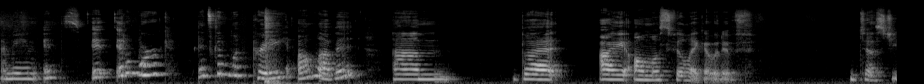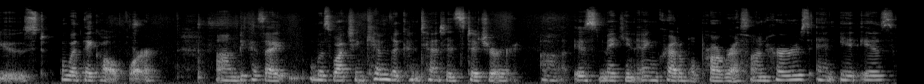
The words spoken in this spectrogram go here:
I mean, it's it, it'll work. It's going to look pretty. I'll love it. Um, but I almost feel like I would have just used what they called for um, because I was watching Kim the Contented Stitcher uh, is making incredible progress on hers and it is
